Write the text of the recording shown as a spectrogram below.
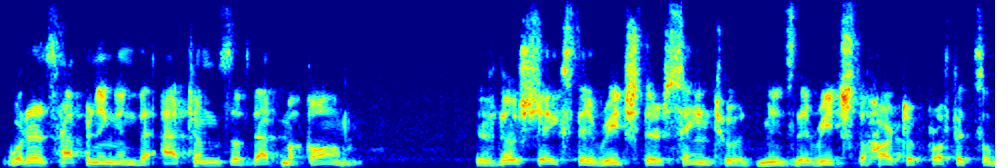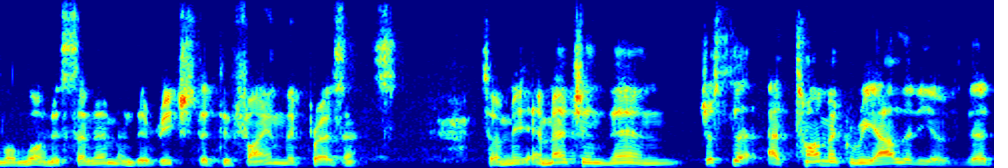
what is happening in the atoms of that maqam? If those shaykhs they reach their sainthood means they reach the heart of Prophet and they reach the Divinely Presence. So imagine then just the atomic reality of that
